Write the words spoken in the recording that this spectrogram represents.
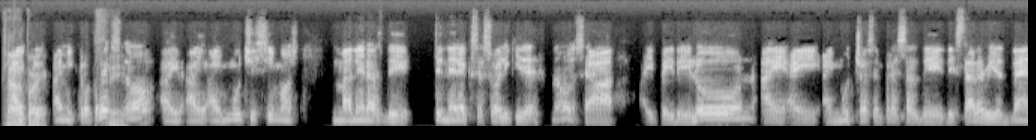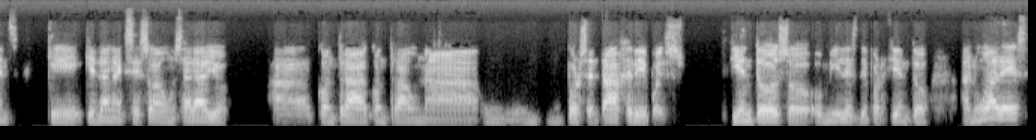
Claro, hay, hay micropresto, hay, hay, hay muchísimas maneras de tener acceso a liquidez, ¿no? O sea, hay payday loan, hay, hay, muchas empresas de, de salary advance que, que, dan acceso a un salario contra, contra una, un, porcentaje de pues cientos o, miles de por ciento anuales.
